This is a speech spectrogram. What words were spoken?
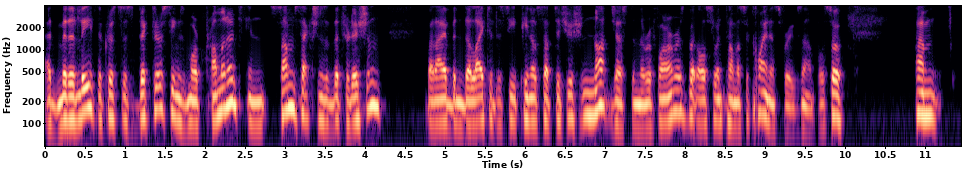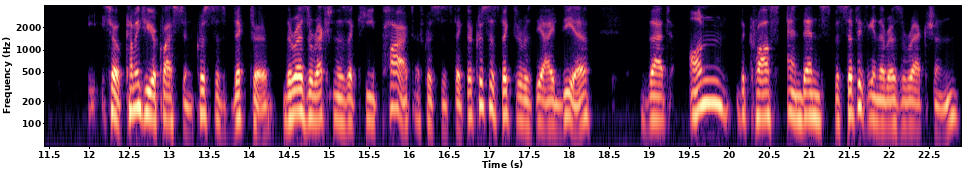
Admittedly, the Christus Victor seems more prominent in some sections of the tradition, but I've been delighted to see penal substitution not just in the reformers, but also in Thomas Aquinas, for example. So Um, so coming to your question, Christus Victor, the resurrection is a key part of Christus Victor. Christus Victor is the idea that on the cross and then specifically in the resurrection,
